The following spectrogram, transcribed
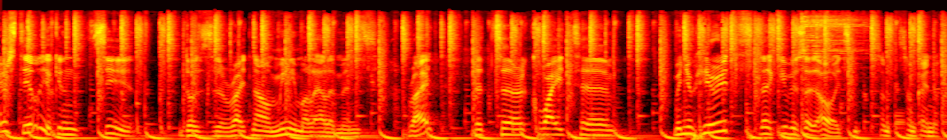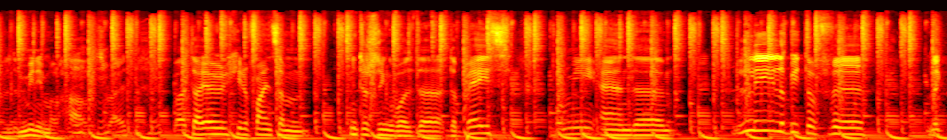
here, still, you can see those uh, right now minimal elements, right? That are quite. Um, when you hear it, like you say, oh, it's some, some kind of the minimal house, right? But I over here find some interesting was the the bass for me and um, little bit of uh, like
